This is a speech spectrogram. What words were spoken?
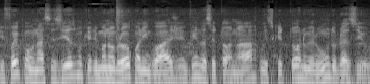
e foi com o narcisismo que ele manobrou com a linguagem, vindo a se tornar o escritor número um do Brasil.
